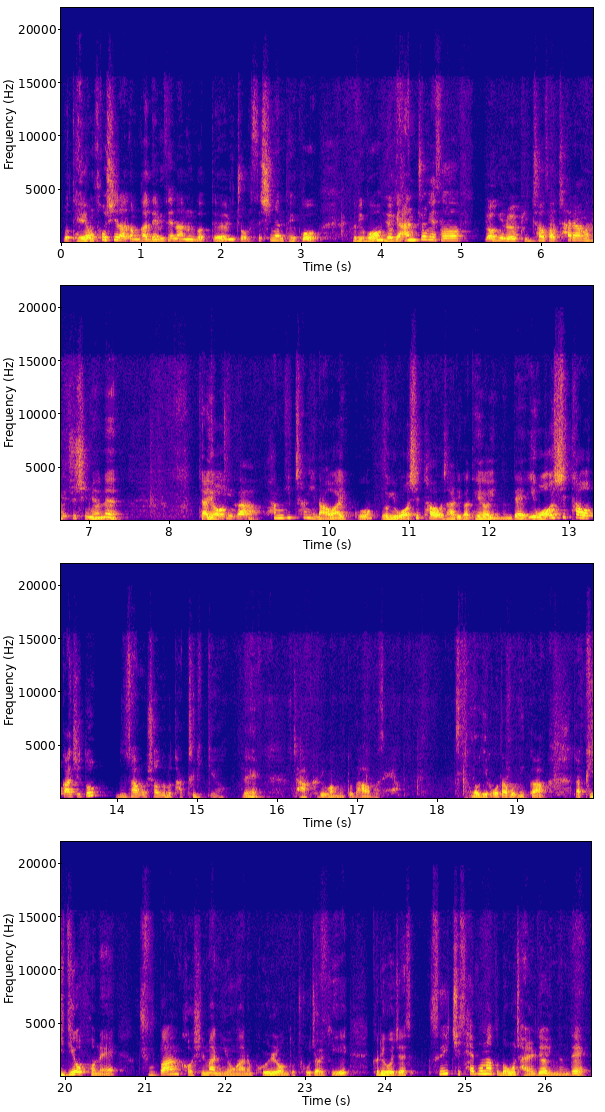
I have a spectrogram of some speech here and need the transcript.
뭐 대형 솥이라던가 냄새 나는 것들 이쪽으로 쓰시면 되고 그리고 여기 안쪽에서 여기를 비춰서 촬영을 해주시면은 자, 여기가 환기창이 나와 있고, 여기 워시타워 자리가 되어 있는데, 이 워시타워까지도 무상 옵션으로 다 드릴게요. 네. 자, 그리고 한번 또 나와보세요. 여기 오다 보니까, 자, 비디오 폰에 주방, 거실만 이용하는 보일러 온도 조절기, 그리고 이제 스위치 세분화도 너무 잘 되어 있는데,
